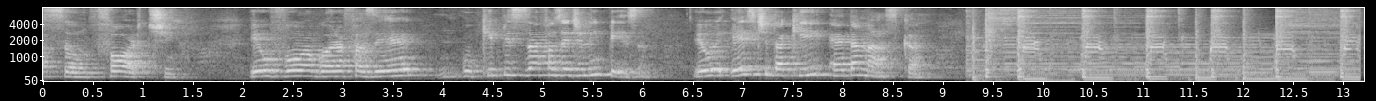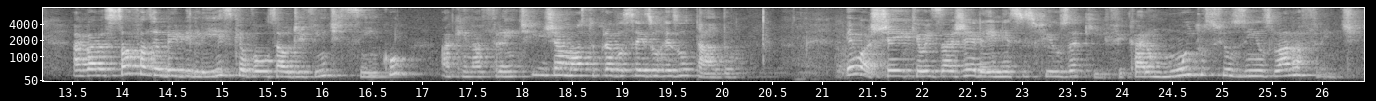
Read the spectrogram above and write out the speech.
Forte, eu vou agora fazer o que precisar fazer de limpeza. Eu, este daqui é da Nasca. Agora só fazer o Babyliss, que eu vou usar o de 25 aqui na frente e já mostro para vocês o resultado. Eu achei que eu exagerei nesses fios aqui, ficaram muitos fiozinhos lá na frente.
